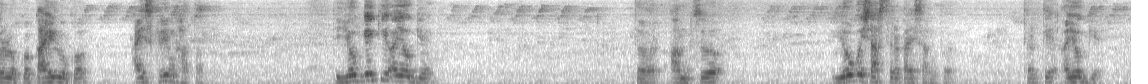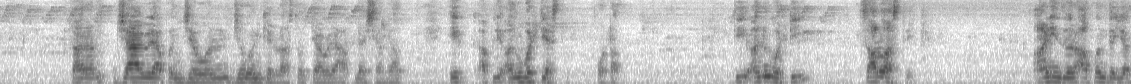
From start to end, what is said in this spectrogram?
लोक काही लोक आईस्क्रीम खातात. ती योग्य की अयोग्य? तर आमचं योगशास्त्र काय सांगतं? तर ते अयोग्य. आहे कारण ज्यावेळी आपण जेवण जेवण केलेलं असतो त्यावेळी आपल्या शरीरात एक आपली अणुभट्टी असते पोटात. ती अणुभट्टी चालू असते. आणि जर आपण त्याच्यात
